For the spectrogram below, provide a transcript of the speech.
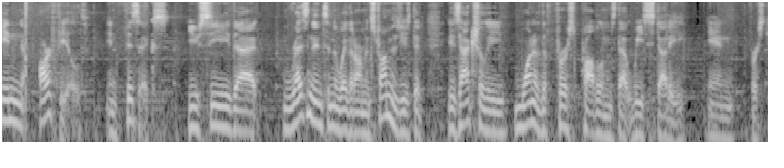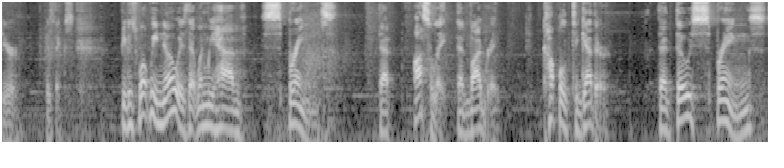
In our field, in physics, you see that resonance in the way that Armin Strom has used it is actually one of the first problems that we study in first year physics. Because what we know is that when we have springs that oscillate, that vibrate, coupled together, that those springs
